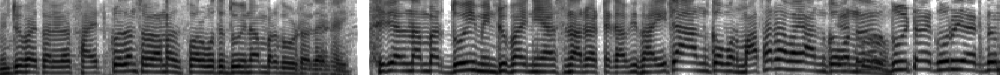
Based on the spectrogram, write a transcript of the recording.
মিন্টু ভাই তাহলে সাইড করে দেন চলো আমরা পরবর্তী দুই নাম্বার গরুটা দেখাই। সিরিয়াল নাম্বার দুই মিন্টু ভাই নিয়ে আসছেন আরও একটা গাভি। ভাই এটা আনকমন মাথাটা ভাই আনকমন গরু। দুইটা গরু একদম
